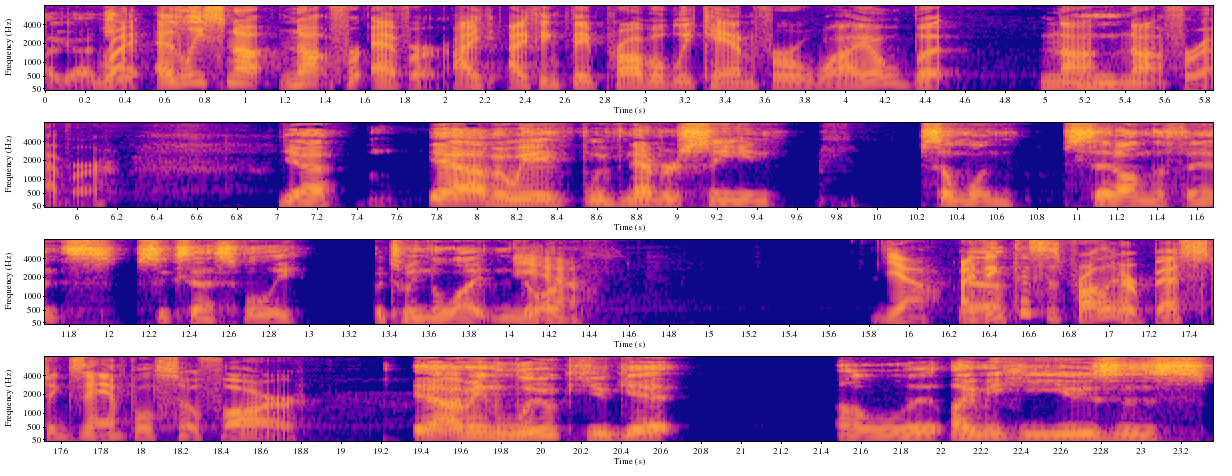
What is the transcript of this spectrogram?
I got you. Right. At least not not forever. I I think they probably can for a while, but not Mhm. not forever. Yeah, yeah. I mean, we we've never seen someone sit on the fence successfully between the light and dark. Yeah. Yeah. I think this is probably our best example so far. Yeah, I mean, Luke, you get a little. I mean, he uses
